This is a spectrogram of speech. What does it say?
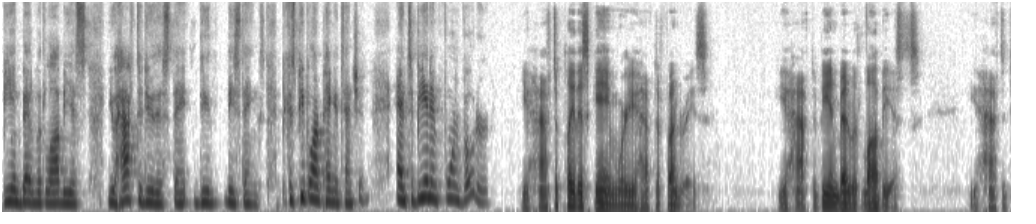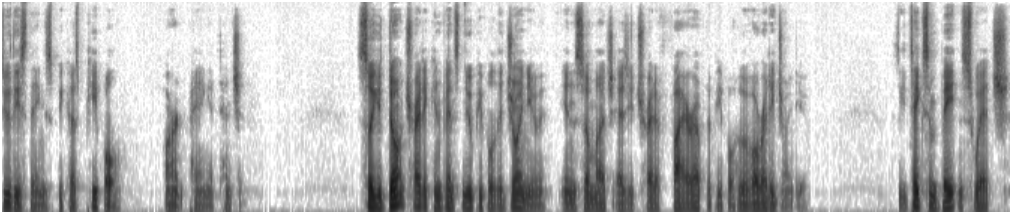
be in bed with lobbyists, you have to do this thing, do these things because people aren't paying attention. And to be an informed voter, you have to play this game where you have to fundraise. You have to be in bed with lobbyists. You have to do these things because people aren't paying attention. So you don't try to convince new people to join you in so much as you try to fire up the people who have already joined you. You take some bait and switch,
